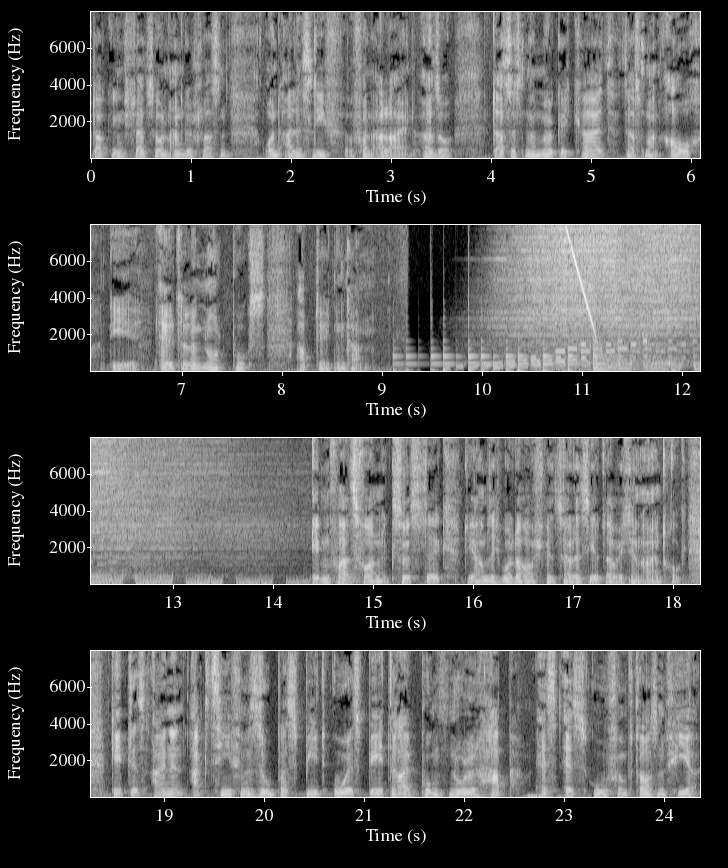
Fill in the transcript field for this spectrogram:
Dockingstation angeschlossen und alles lief von allein. Also das ist eine Möglichkeit, dass man auch die älteren Notebooks updaten kann. Ebenfalls von Xystec, die haben sich wohl darauf spezialisiert, habe ich den Eindruck, gibt es einen aktiven Superspeed USB 3.0 Hub SSU 5004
